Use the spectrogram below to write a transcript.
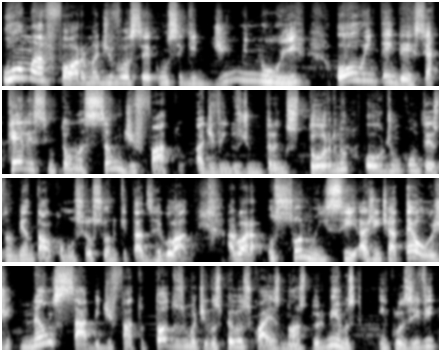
uma forma de você conseguir diminuir ou entender se aqueles sintomas são de fato advindos de um transtorno ou de um contexto ambiental, como o seu sono que está desregulado. Agora, o sono em si, a gente até hoje não sabe de fato todos os motivos pelos quais nós dormimos. Inclusive,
